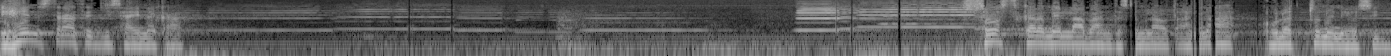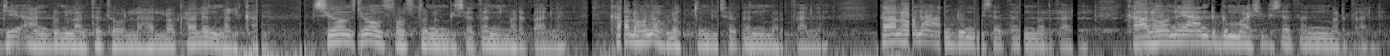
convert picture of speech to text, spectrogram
ይሄን ስትራቴጂ ሳይነካ ሶስት ከረሜላ በአንተ ስም ላውጣና ሁለቱን እኔ ወስጄ አንዱን ላንተ ተወልሃለሁ ካለን መልካም ሲሆን ሲሆን ሶስቱንም ቢሰጠን እንመርጣለን። ካልሆነ ሁለቱን ቢሰጠን እንመርጣለን። ካልሆነ አንዱን ቢሰጠን እንመርጣለን። ካልሆነ የአንድ ግማሽ ቢሰጠን እንመርጣለን።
